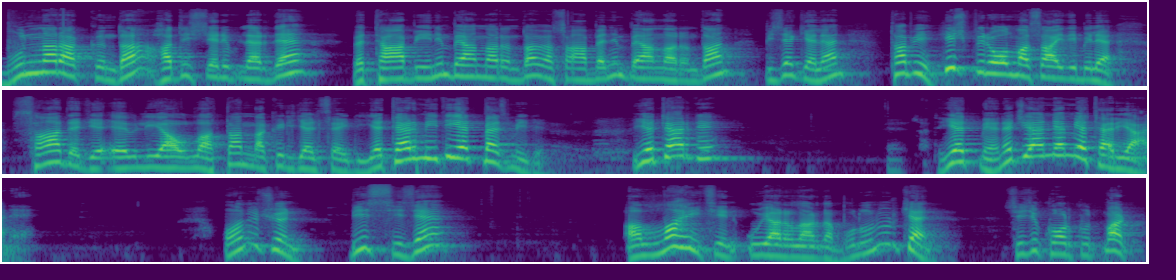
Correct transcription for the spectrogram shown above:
bunlar hakkında hadis-i şeriflerde ve tabiinin beyanlarında ve sahabenin beyanlarından bize gelen tabi hiçbiri olmasaydı bile sadece Evliyaullah'tan nakil gelseydi yeter miydi yetmez miydi? Yeterdi. Yetmeyene cehennem yeter yani. Onun için biz size Allah için uyarılarda bulunurken sizi korkutmak,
